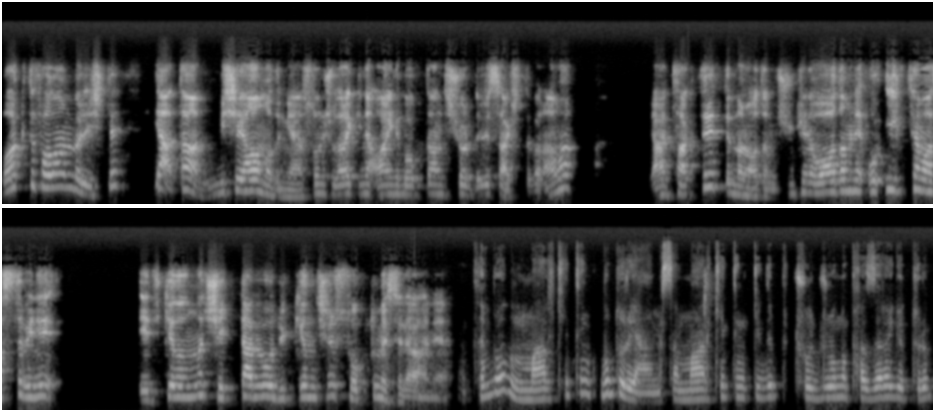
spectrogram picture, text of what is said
Baktı falan böyle işte. Ya tamam bir şey almadım yani. Sonuç olarak yine aynı boktan tişörtleri saçtı bana ama yani takdir ettim ben o adamı. Çünkü hani o adam hani o ilk temasta beni etki alanına çekti abi o dükkanın içine soktu mesela hani. Tabii oğlum marketing budur yani. Mesela marketing gidip çocuğunu pazara götürüp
